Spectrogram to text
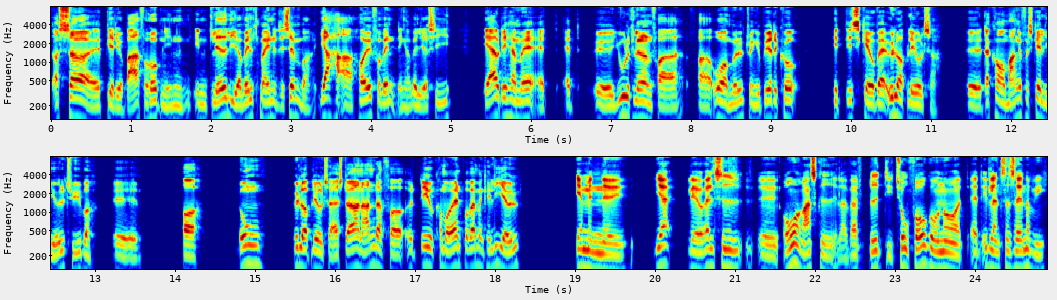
og så øh, bliver det jo bare forhåbentlig en, en glædelig og velsmagende december. Jeg har høje forventninger, vil jeg sige. Det er jo det her med, at, at øh, julekalenderen fra, fra Ord og Mølle, drinkabeer.dk, det, det skal jo være øloplevelser. Øh, der kommer mange forskellige øltyper. Øh, og nogle øloplevelser er større end andre, for øh, det jo kommer jo an på, hvad man kan lide af øl. Jamen, øh, jeg bliver jo altid øh, overrasket, eller i hvert fald blevet de to foregående år, at, at et eller andet sted så ender vi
